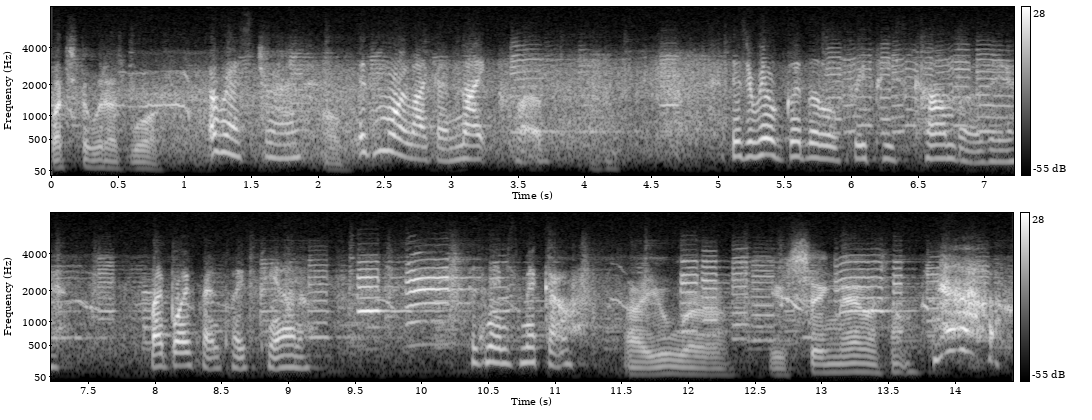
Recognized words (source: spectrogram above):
what's the Widow's Wharf? A restaurant. Oh. It's more like a nightclub. There's a real good little three piece combo there. My boyfriend plays piano. His name's Miko. Are you, uh, you sing there or something?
